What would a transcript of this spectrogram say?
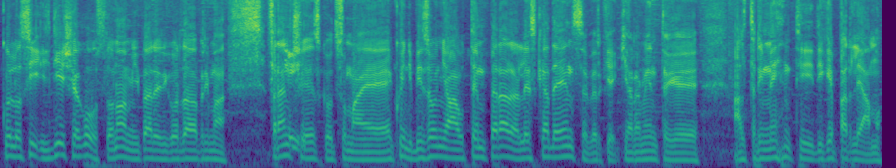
quello sì, il 10 agosto, no? mi pare ricordava prima Francesco, sì. insomma, è, quindi bisogna ottemperare alle scadenze perché chiaramente che, altrimenti di che parliamo?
